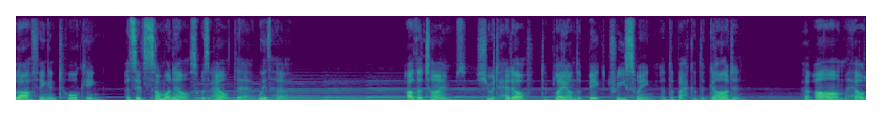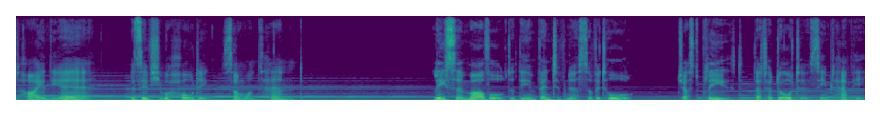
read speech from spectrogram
laughing and talking as if someone else was out there with her. Other times, she would head off to play on the big tree swing at the back of the garden, her arm held high in the air as if she were holding someone's hand. Lisa marvelled at the inventiveness of it all, just pleased that her daughter seemed happy.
